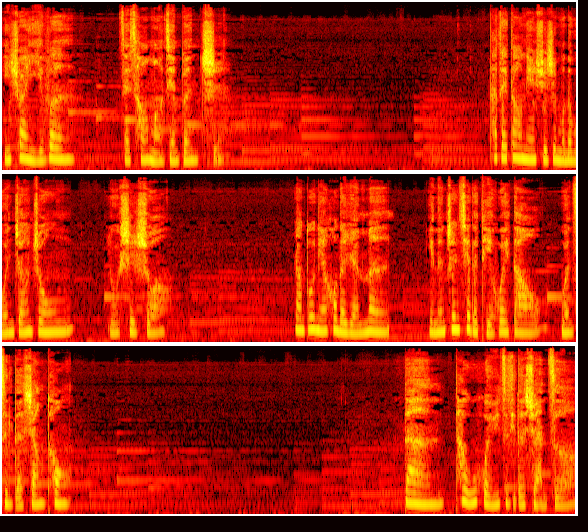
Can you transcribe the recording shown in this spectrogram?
一串疑问在苍茫间奔驰。他在悼念徐志摩的文章中如是说：“让多年后的人们也能真切的体会到文字里的伤痛。”但他无悔于自己的选择，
